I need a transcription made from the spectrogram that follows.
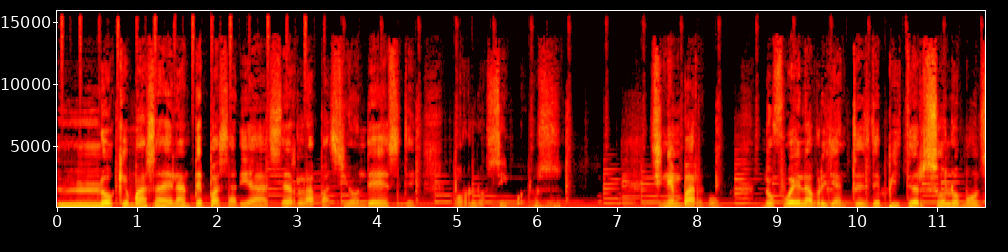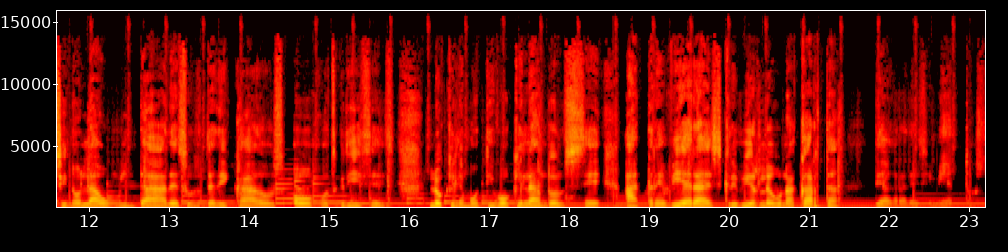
lo que más adelante pasaría a ser la pasión de este por los símbolos. Sin embargo, no fue la brillantez de Peter Solomon, sino la humildad de sus dedicados ojos grises lo que le motivó que Landon se atreviera a escribirle una carta de agradecimientos.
